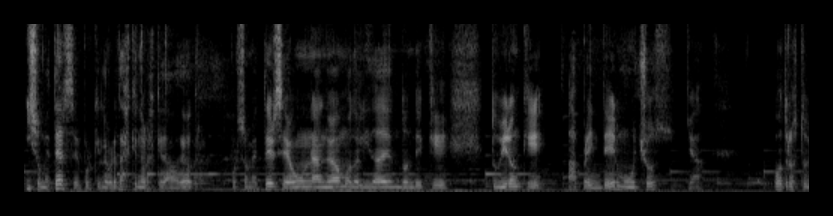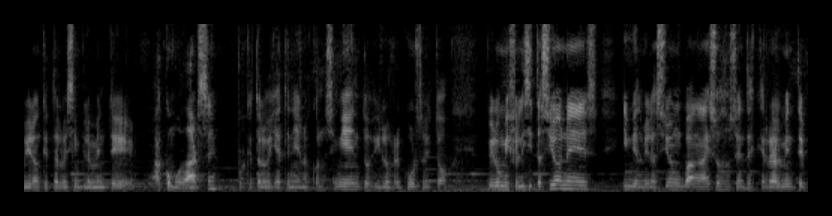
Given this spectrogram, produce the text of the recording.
y someterse, porque la verdad es que no les quedaba de otra, por someterse a una nueva modalidad en donde que tuvieron que aprender muchos, ¿ya? otros tuvieron que tal vez simplemente acomodarse, porque tal vez ya tenían los conocimientos y los recursos y todo. Pero mis felicitaciones y mi admiración van a esos docentes que realmente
